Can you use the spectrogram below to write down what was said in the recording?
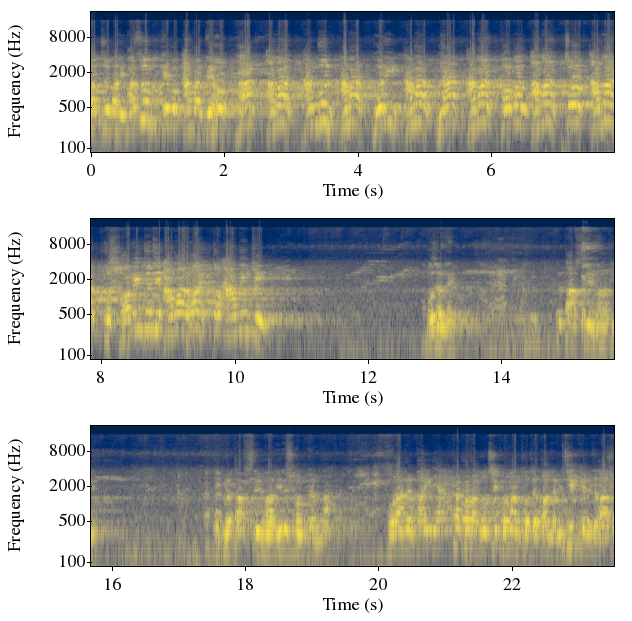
রজ্জবালী মাসুম এবং আমার দেহ। হাত আমার, আঙ্গুল আমার, বড়ি আমার, নাক আমার, কপাল আমার, চোখ আমার। তো সবই যদি আমার হয়, তো আমি কে? বোঝেন নাই? তাফসির মাহফিল এগুলো তাফসির মাহফিল শুনবেন না। কোরআনের বাইরে একটা কথা বলছি, প্রমাণ করতে পারলে আমি জিপ কেটে দেবো, আসো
